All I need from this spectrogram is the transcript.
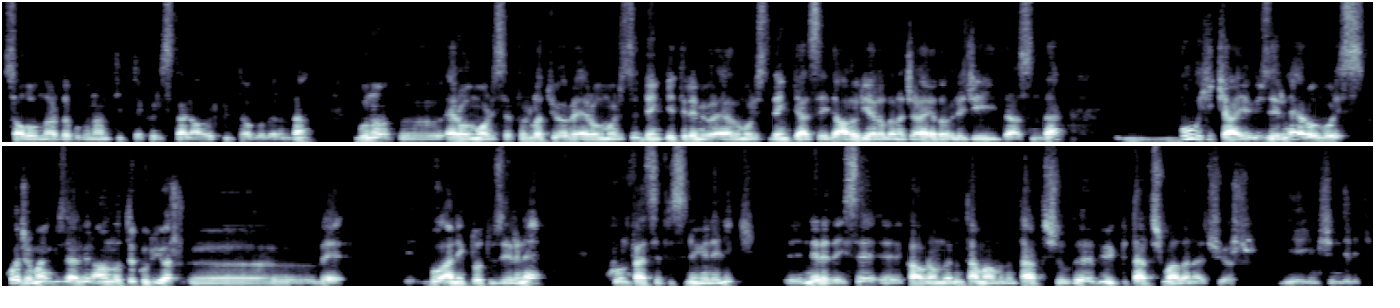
salonlarda bulunan tipte kristal ağır kül tablolarından bunu e, Errol Morris'e fırlatıyor ve Errol Morris'i denk getiremiyor. Errol Morris denk gelseydi ağır yaralanacağı ya da öleceği iddiasında. Bu hikaye üzerine Errol Morris kocaman güzel bir anlatı kuruyor e, ve bu anekdot üzerine Kun felsefesine yönelik e, neredeyse e, kavramların tamamının tartışıldığı büyük bir tartışma alanı açıyor diyeyim şimdilik.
